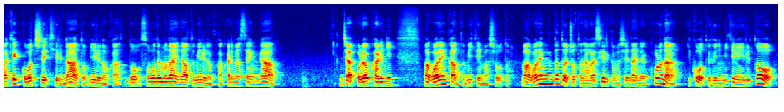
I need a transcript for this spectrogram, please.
まあ、結構落ちてきてるなと見るのかどうそうでもないなと見るのか分かりませんがじゃあこれを仮に、まあ、5年間と見てみましょうと、まあ、5年だとちょっと長すぎるかもしれないのでコロナ以降というふうに見てみると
